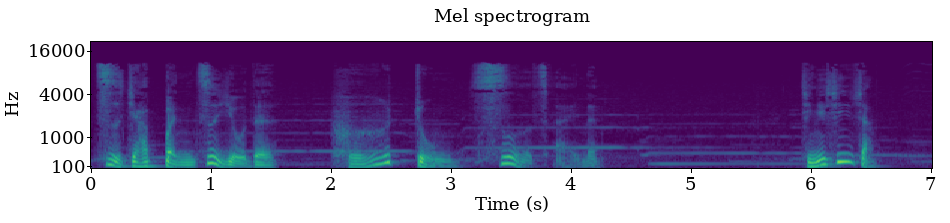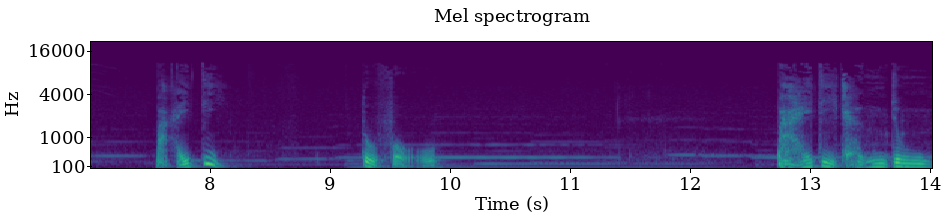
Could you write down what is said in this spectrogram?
自家本自有的何种色彩呢？请您欣赏《白帝》，杜甫。白帝城中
